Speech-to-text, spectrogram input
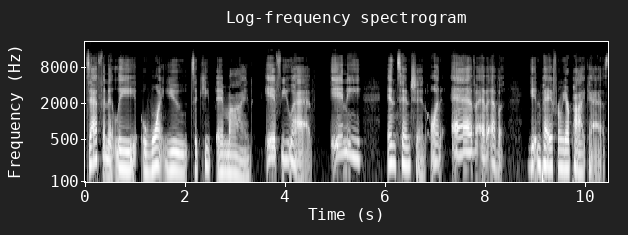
definitely want you to keep in mind if you have any intention on ever, ever, ever getting paid from your podcast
